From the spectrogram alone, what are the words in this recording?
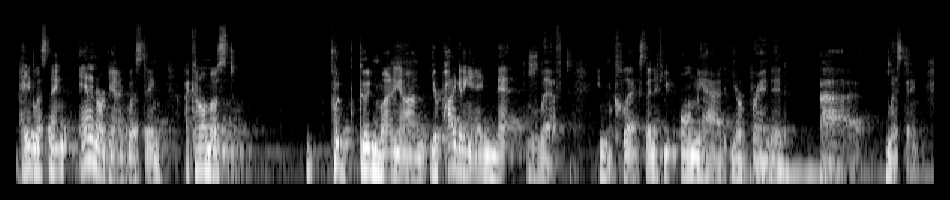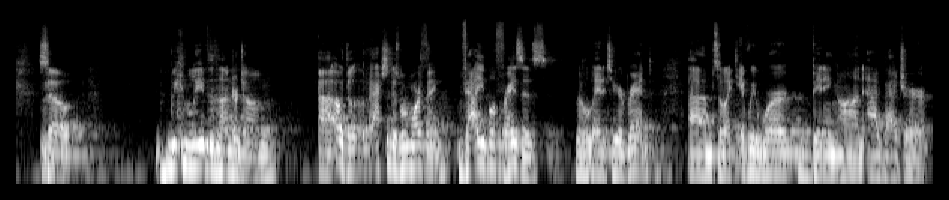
paid listing and an organic listing, I can almost put good money on, you're probably getting a net lift in clicks than if you only had your branded uh, listing. So we can leave the Thunderdome. Uh, oh, the, actually, there's one more thing valuable phrases related to your brand. Um, so, like if we were bidding on Ad Badger, uh,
